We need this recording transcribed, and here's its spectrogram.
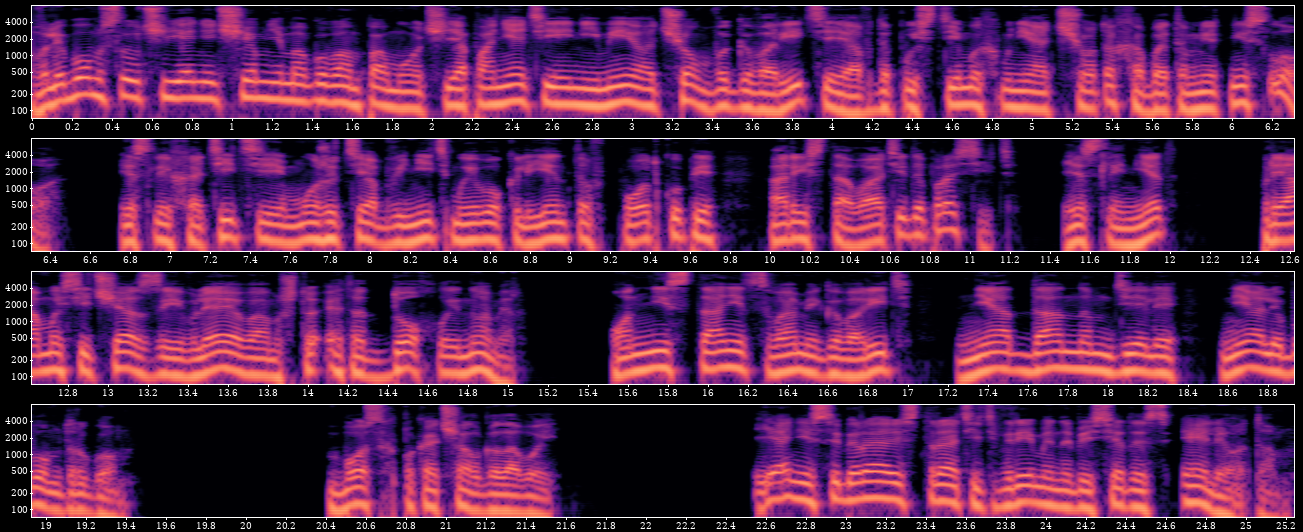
В любом случае, я ничем не могу вам помочь. Я понятия не имею, о чем вы говорите, а в допустимых мне отчетах об этом нет ни слова. Если хотите, можете обвинить моего клиента в подкупе, арестовать и допросить. Если нет, прямо сейчас заявляю вам, что это дохлый номер. Он не станет с вами говорить ни о данном деле, ни о любом другом. Босх покачал головой. Я не собираюсь тратить время на беседы с Элиотом.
